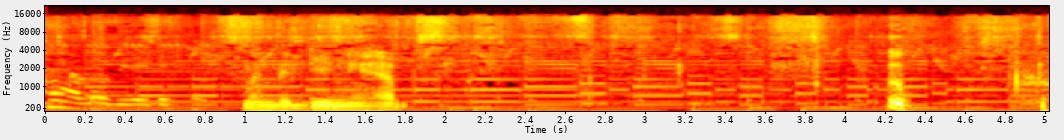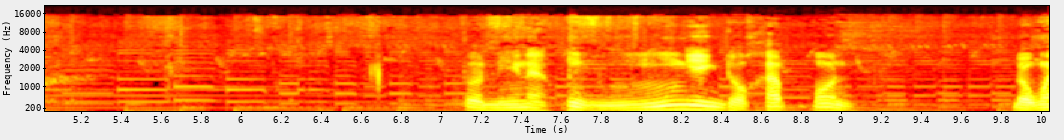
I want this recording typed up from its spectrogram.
ห่อเลยไปเลยเด็กมันเป็นดินนี่ครับอึ๊บต้นนี้นะหุงยิงดอกครับมอนดอกไหม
